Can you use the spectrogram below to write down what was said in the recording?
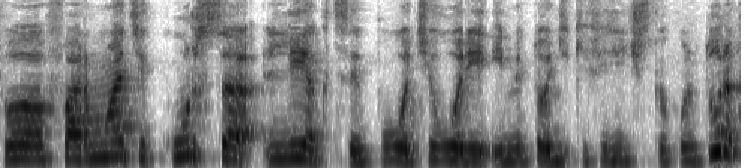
в формате курса лекций по теории и методике физической культуры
